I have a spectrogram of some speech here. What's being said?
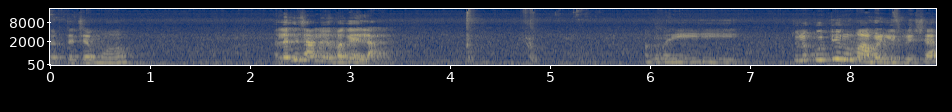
तर त्याच्यामुळं लगेच आलो आहे बघायला. अगं बाई तुला कोणती रूम आवडली प्रिशा?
